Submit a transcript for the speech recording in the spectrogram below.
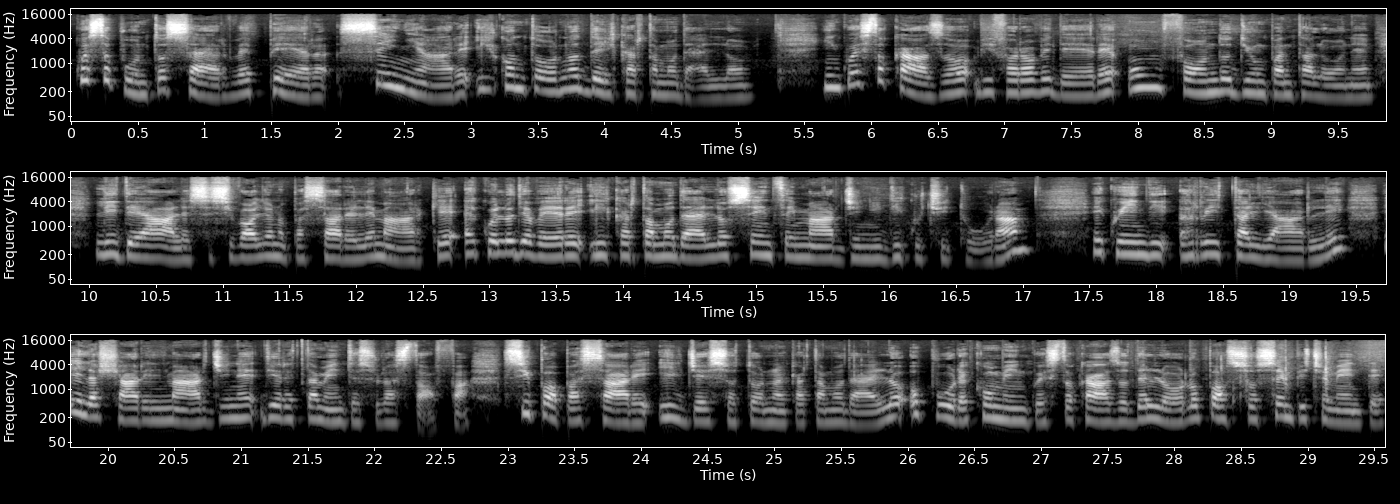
Questo punto serve per segnare il contorno del cartamodello. In questo caso vi farò vedere un fondo di un pantalone. L'ideale se si vogliono passare le marche è quello di avere il cartamodello senza i margini di cucitura e quindi ritagliarli e lasciare il margine direttamente sulla stoffa. Si può passare il gesso attorno al cartamodello oppure come in questo caso dell'orlo posso semplicemente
